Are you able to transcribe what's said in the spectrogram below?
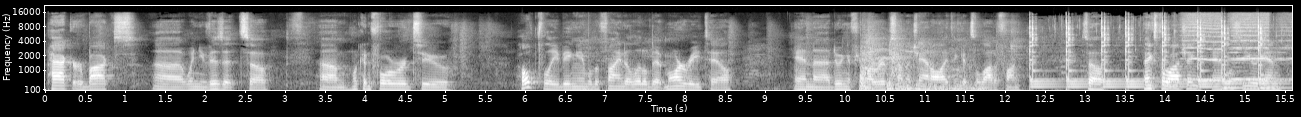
pack or box uh, when you visit. So um, looking forward to hopefully being able to find a little bit more retail and uh, doing a few more rips on the channel. I think it's a lot of fun. So thanks for watching and we'll see you again.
